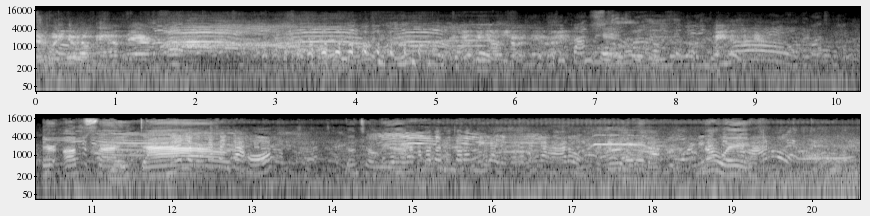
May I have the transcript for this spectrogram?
everybody doing okay up there? They're upside down. Don't tell me that. No way.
